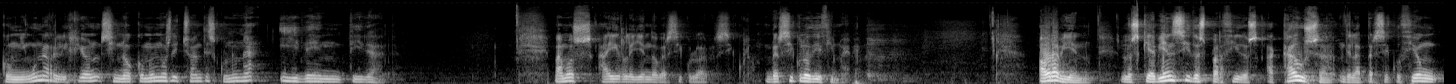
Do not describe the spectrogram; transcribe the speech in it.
con ninguna religión, sino, como hemos dicho antes, con una identidad. Vamos a ir leyendo versículo a versículo. Versículo 19. Ahora bien, los que habían sido esparcidos a causa de la persecución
